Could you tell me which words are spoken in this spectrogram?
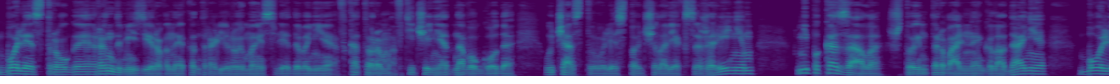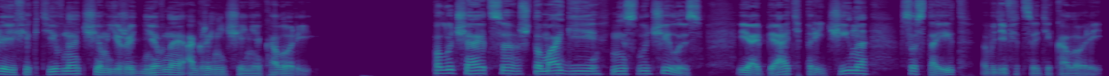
Более строгое, рандомизированное контролируемое исследование, в котором в течение одного года участвовали 100 человек с ожирением, не показало, что интервальное голодание более эффективно, чем ежедневное ограничение калорий. Получается, что магии не случилось, и опять причина состоит в дефиците калорий.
